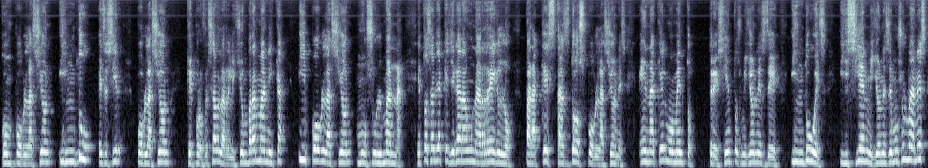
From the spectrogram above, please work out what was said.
con población hindú, es decir, población que profesaba la religión brahmánica y población musulmana. Entonces había que llegar a un arreglo para que estas dos poblaciones, en aquel momento 300 millones de hindúes y 100 millones de musulmanes,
